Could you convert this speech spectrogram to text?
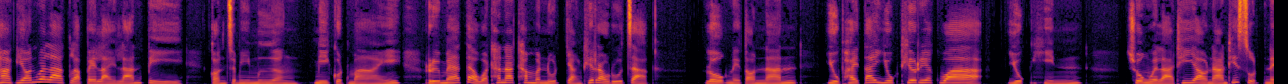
หากย้อนเวลากลับไปหลายล้านปี ก่อนจะมีเมือง มีกฎหมาย หรือแม้แต่วัฒนธรรมมนุษย์อย่างที่เรารู้จัก โลกในตอนนั้น อยู่ภายใต้ยุคที่เรียกว่า ยุคหิน ช่วงเวลาที่ยาวนานที่สุดใน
